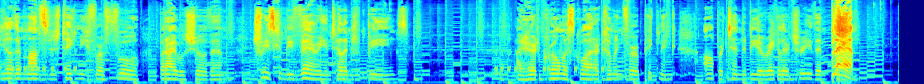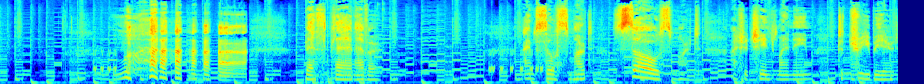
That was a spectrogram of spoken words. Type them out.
The other monsters take me for a fool, but I will show them. Trees can be very intelligent beings. I heard Chroma Squad are coming for a picnic. I'll pretend to be a regular tree, then BLAM! Best plan ever. I'm so smart, so smart. I should change my name to Treebeard.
